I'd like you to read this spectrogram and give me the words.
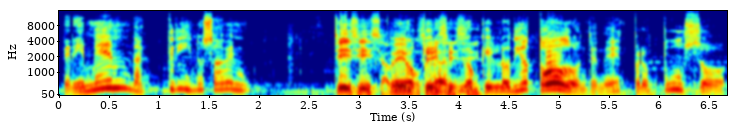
tremenda actriz, no saben Sí, sí, sabemos. lo, que, claro. Sí, sí, lo sí. que lo dio todo, ¿entendés? Propuso,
